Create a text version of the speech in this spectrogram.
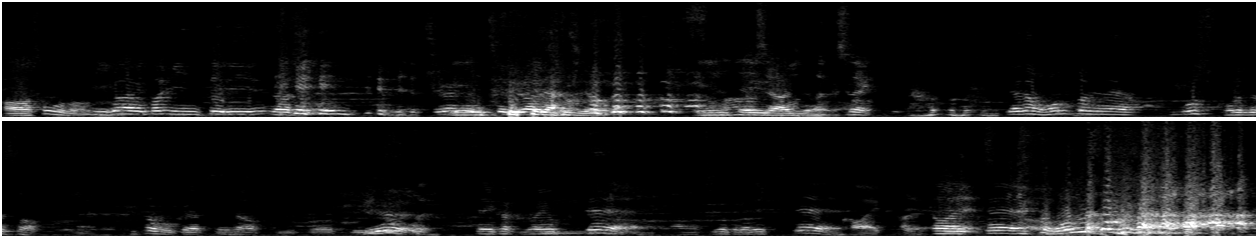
ああ、そうなんだ。意外とインテリラジオ。意外とインテリラジオ。インテリラジオ。全くしない。いやでも本当にね、もしこれでさ、実は僕やってみたかったんですよっていう性格が良くて、あの仕事ができて、可愛くて。可愛くて、うん女の子が、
